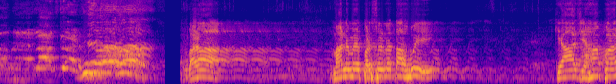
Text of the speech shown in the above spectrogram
हमें राजगढ़ बड़ा मन में प्रसन्नता हुई कि आज यहाँ पर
